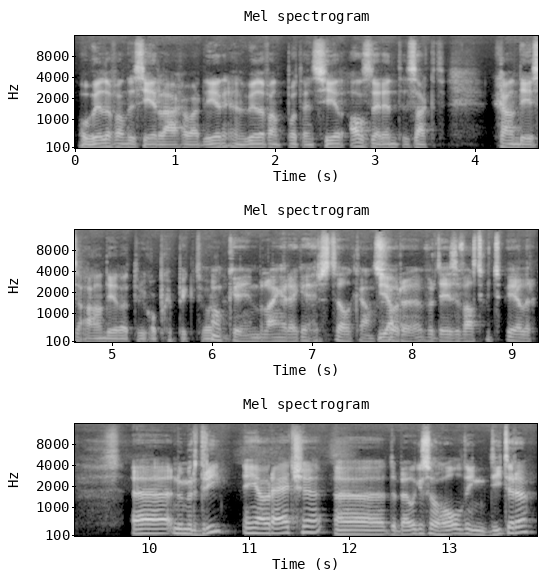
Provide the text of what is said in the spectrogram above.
omwille van de zeer lage waardering en omwille van het potentieel als de rente zakt gaan deze aandelen terug opgepikt worden. Oké, okay, een belangrijke herstelkans ja. voor, uh, voor deze vastgoedspeler. Uh, nummer drie in jouw rijtje, uh, de Belgische holding Dieteren.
